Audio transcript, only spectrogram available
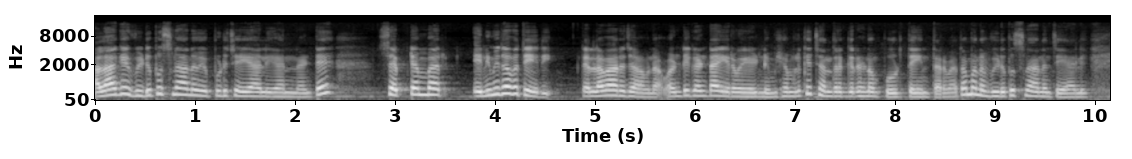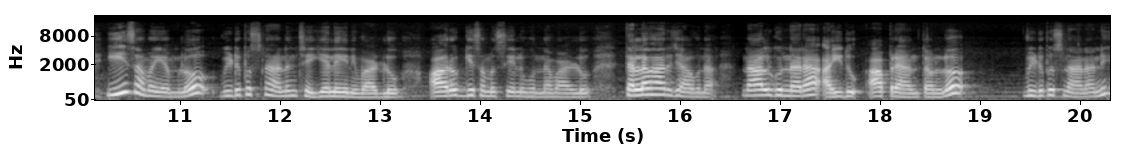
అలాగే విడుపు స్నానం ఎప్పుడు చేయాలి అని అంటే సెప్టెంబర్ ఎనిమిదవ తేదీ తెల్లవారుజామున ఒంటి గంట ఇరవై ఏడు నిమిషంలకి చంద్రగ్రహణం పూర్తయిన తర్వాత మనం విడుపు స్నానం చేయాలి. ఈ సమయంలో విడుపు స్నానం చెయ్యలేని వాళ్ళు ఆరోగ్య సమస్యలు ఉన్నవాళ్ళు తెల్లవారుజామున నాలుగున్నర ఐదు ఆ ప్రాంతంలో విడుపు స్నానాన్ని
